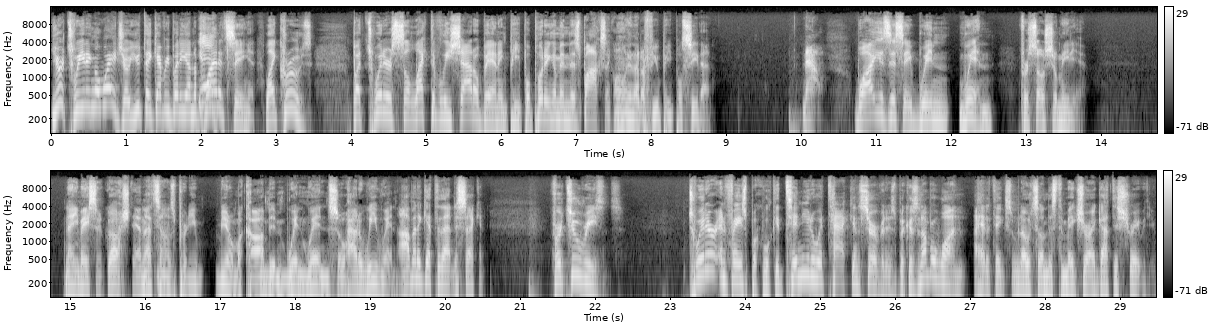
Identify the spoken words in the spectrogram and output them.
You're tweeting away, Joe. You think everybody on the Yeah. planet's seeing it, like Cruz. But Twitter's selectively shadow banning people, putting them in this box. Like only let a few people see that. Now, why is this a win-win for social media? Now you may say, "Gosh, Dan, that sounds pretty, you know, macabre win-win." So how do we win? I'm going to get to that in a second. For two reasons. Twitter and Facebook will continue to attack conservatives because number 1, I had to take some notes on this to make sure I got this straight with you.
